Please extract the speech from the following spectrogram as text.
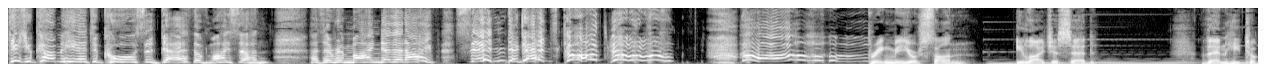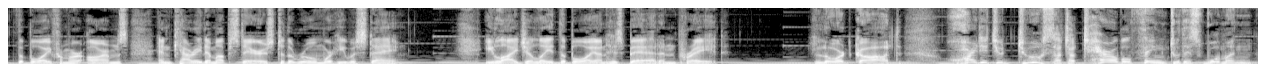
Did you come here to cause the death of my son as a reminder that I've sinned against God? Bring me your son. Elijah said. Then he took the boy from her arms and carried him upstairs to the room where he was staying. Elijah laid the boy on his bed and prayed. Lord God, why did you do such a terrible thing to this woman?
